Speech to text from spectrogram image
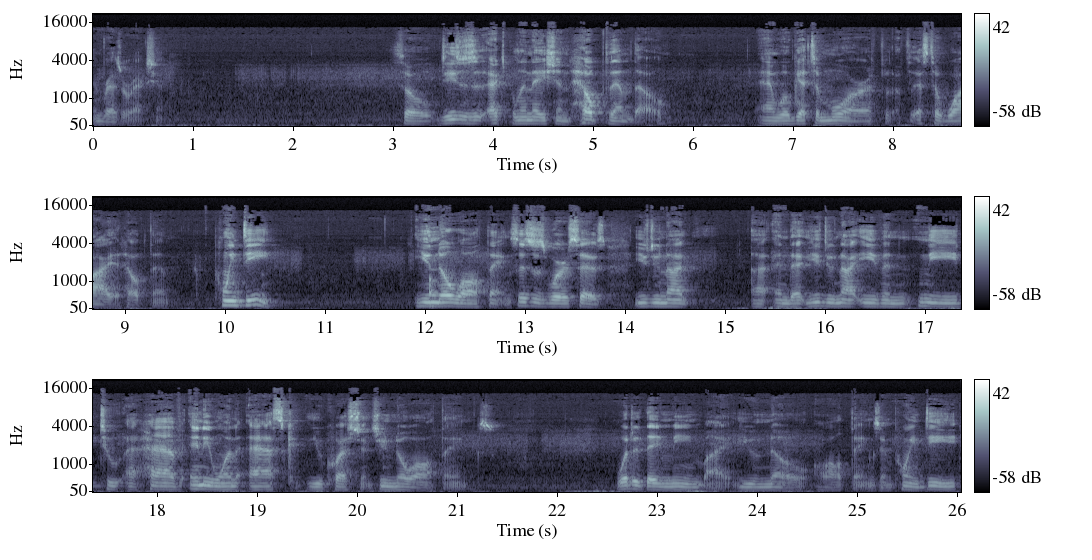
and resurrection. So Jesus' explanation helped them, though, and we'll get to more as to why it helped them. Point D you know all things. This is where it says, you do not, uh, and that you do not even need to have anyone ask you questions. You know all things. What did they mean by you know all things? And point D,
